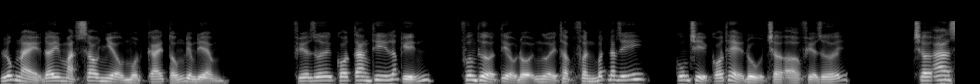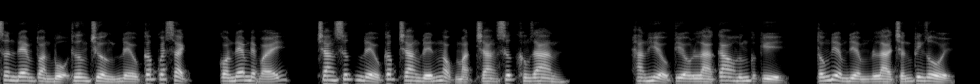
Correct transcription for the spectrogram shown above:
lúc này đây mặt sau nhiều một cái tống điểm điểm. Phía dưới có tang thi lấp kín, phương thừa tiểu đội người thập phần bất đắc dĩ, cũng chỉ có thể đủ chờ ở phía dưới. Chờ A sơn đem toàn bộ thương trường đều cấp quét sạch, còn đem đẹp váy, trang sức đều cấp trang đến ngọc mặt trang sức không gian. Hàn Hiểu Kiều là cao hứng cực kỳ, Tống Điểm Điểm là chấn kinh rồi,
